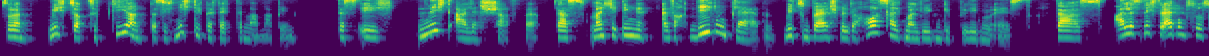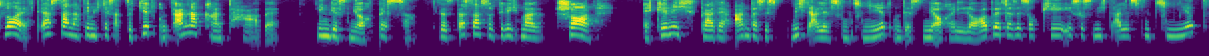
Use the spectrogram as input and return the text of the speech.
sondern mich zu akzeptieren, dass ich nicht die perfekte Mama bin, dass ich nicht alles schaffe, dass manche Dinge einfach liegen bleiben, wie zum Beispiel der Haushalt mal liegen geblieben ist, dass alles nicht reibungslos läuft. Erst dann, nachdem ich das akzeptiert und anerkannt habe, ging es mir auch besser. Das, das darfst du für dich mal schauen. Erkenne ich gerade an, dass es nicht alles funktioniert und es mir auch erlaube, dass es okay ist, dass nicht alles funktioniert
